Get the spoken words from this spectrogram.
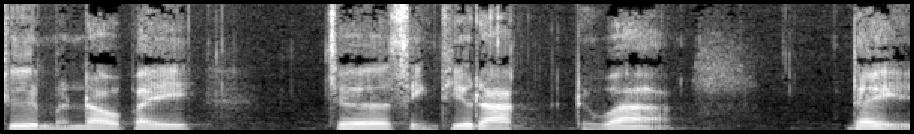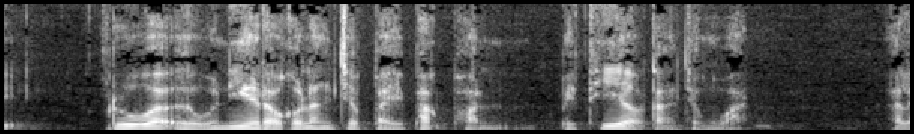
ชื่น เหมือนเราไปเจอสิ่งที่รัก หรือว่าได้รู้ว่าเออวันนี้เรากำลังจะไปพักผ่อนไปเที่ยวต่างจังหวัด อะไร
